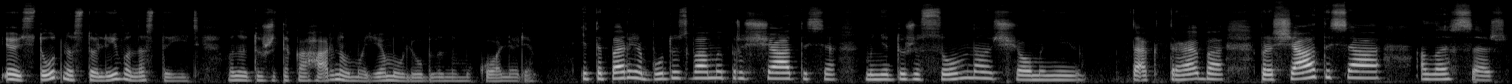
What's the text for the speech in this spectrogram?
І ось тут на столі вона стоїть. Вона дуже така гарна у моєму улюбленому кольорі. І тепер я буду з вами прощатися. Мені дуже сумно, що мені так треба прощатися, але все ж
